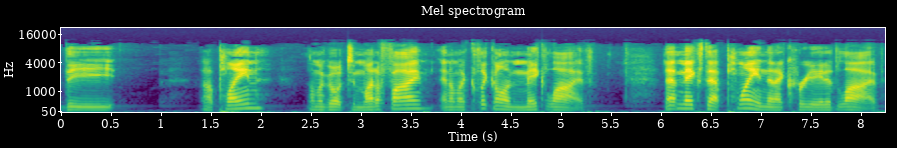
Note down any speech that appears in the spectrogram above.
the uh, plane. I'm going to go to modify and I'm going to click on make live. That makes that plane that I created live.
